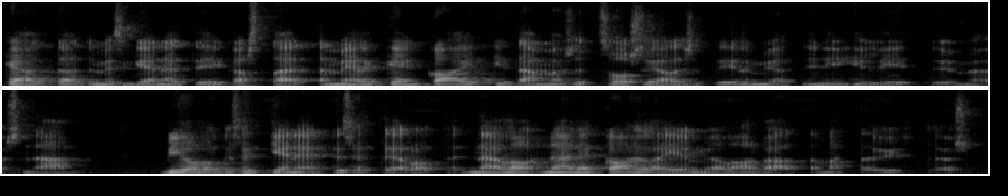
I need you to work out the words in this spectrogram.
käyttäytymisgenetiikasta, että melkein kaikki tämmöiset sosiaaliset ilmiöt, niin niihin liittyy myös nämä biologiset geneettiset erot. Että näillä, näiden kahdella ilmiöllä on välttämättä yhteys.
